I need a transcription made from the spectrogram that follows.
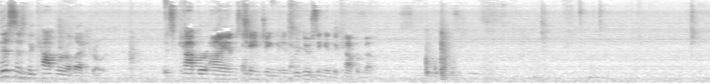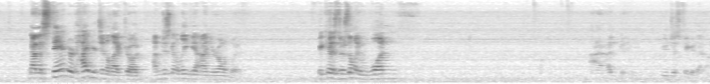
this is the copper electrode. It's copper ions changing, it's reducing into copper metal. Now the standard hydrogen electrode, I'm just going to leave you on your own with. Because there's only one, I, I, you just figure that out.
